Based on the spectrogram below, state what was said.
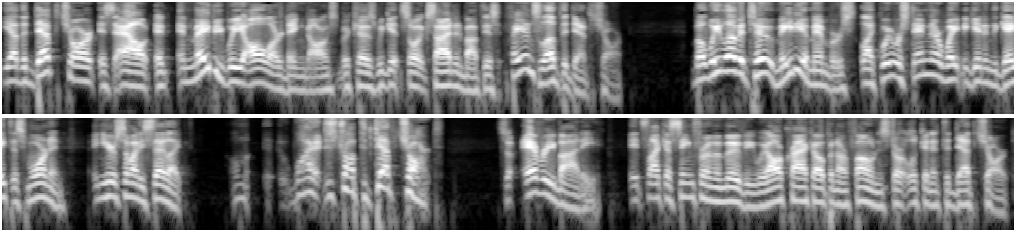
yeah, the depth chart is out, and, and maybe we all are ding dongs because we get so excited about this. Fans love the depth chart, but we love it too. Media members, like we were standing there waiting to get in the gate this morning, and you hear somebody say, like, oh, my, Wyatt just dropped the depth chart. So everybody, it's like a scene from a movie. We all crack open our phone and start looking at the depth chart.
